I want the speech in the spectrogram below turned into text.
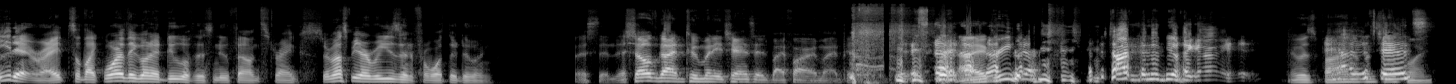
need it, right? So, like, what are they going to do with this newfound strength? There must be a reason for what they're doing. Listen, the show's gotten too many chances by far, in my opinion. I agree. It's time for to be like, all right, It was it fine. had a chance. point.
